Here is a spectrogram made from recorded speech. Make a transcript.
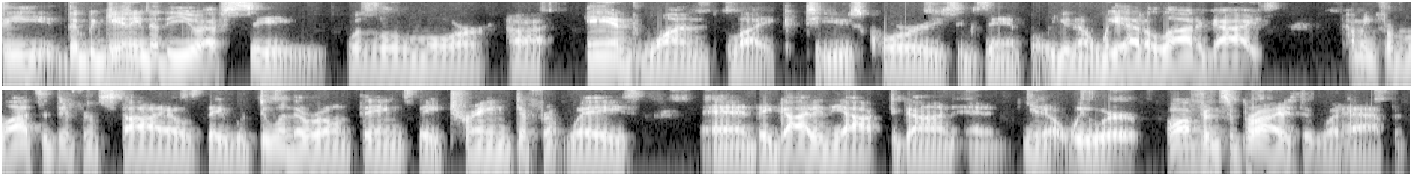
the the beginning of the UFC was a little more uh, and one like, to use Cory's example. You know, we had a lot of guys coming from lots of different styles. They were doing their own things. They trained different ways, and they got in the octagon. And you know, we were often surprised at what happened.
